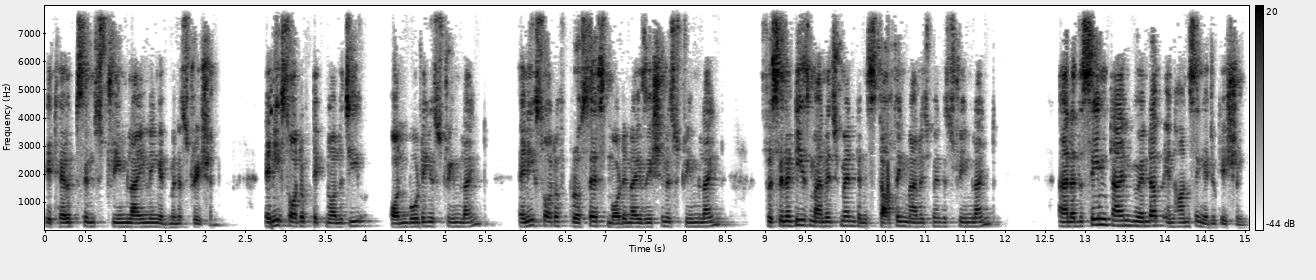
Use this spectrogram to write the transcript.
it helps in streamlining administration. Any sort of technology onboarding is streamlined. Any sort of process modernization is streamlined. Facilities management and staffing management is streamlined. And at the same time, you end up enhancing education.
